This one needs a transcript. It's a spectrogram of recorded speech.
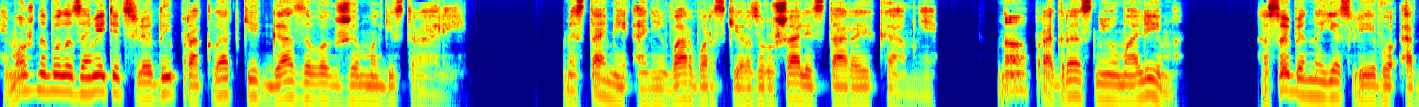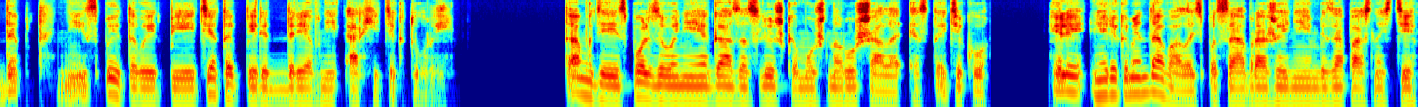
и можно было заметить следы прокладки газовых же магистралей. Местами они варварски разрушали старые камни, но прогресс неумолим, особенно если его адепт не испытывает пиетета перед древней архитектурой. Там, где использование газа слишком уж нарушало эстетику, или не рекомендовалось по соображениям безопасности,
